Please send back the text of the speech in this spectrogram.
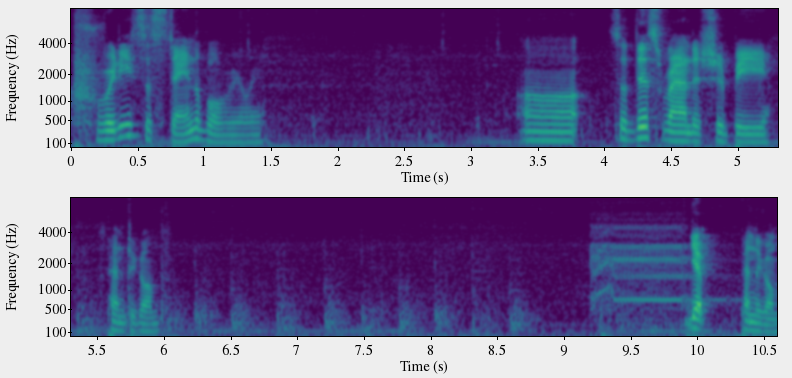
pretty sustainable, really. Uh, so this round it should be Pentagon. Yep, Pentagon.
